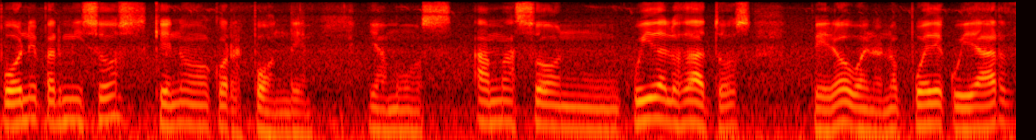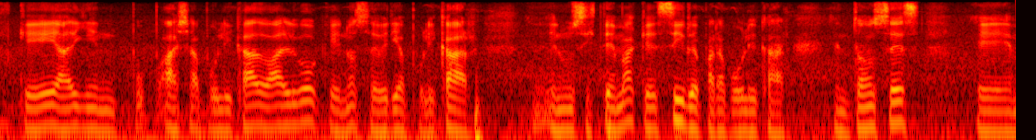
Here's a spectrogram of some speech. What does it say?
pone permisos que no corresponde. Digamos, Amazon cuida los datos, pero bueno, no puede cuidar que alguien haya publicado algo que no se debería publicar en un sistema que sirve para publicar. Entonces, em,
